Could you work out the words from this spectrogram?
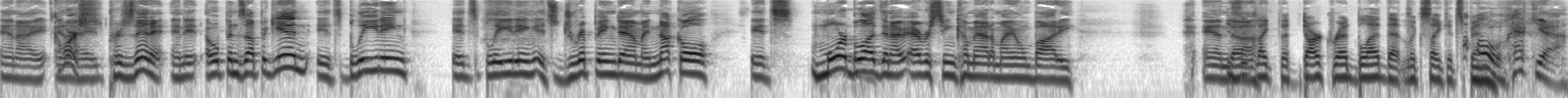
and I and. I present it, and it opens up again. It's bleeding. It's bleeding. It's dripping down my knuckle. It's more blood than I've ever seen come out of my own body. And is uh, it like the dark red blood that looks like it's been? Oh heck yeah,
